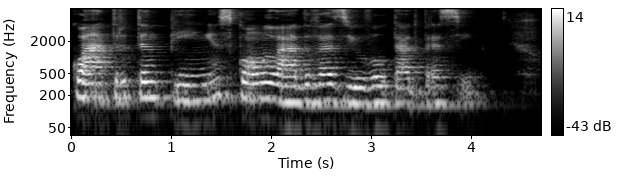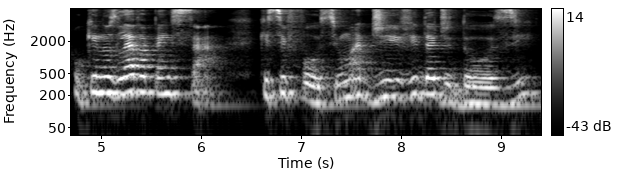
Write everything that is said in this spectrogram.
quatro tampinhas com o lado vazio voltado para cima. O que nos leva a pensar que se fosse uma dívida de 12,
